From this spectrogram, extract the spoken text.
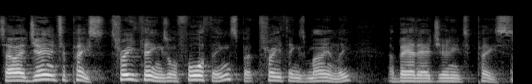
So, our journey to peace. Three things, or four things, but three things mainly about our journey to peace.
